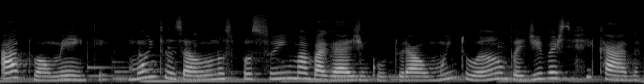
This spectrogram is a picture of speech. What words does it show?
Atualmente, muitos alunos possuem uma bagagem cultural muito ampla e diversificada,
